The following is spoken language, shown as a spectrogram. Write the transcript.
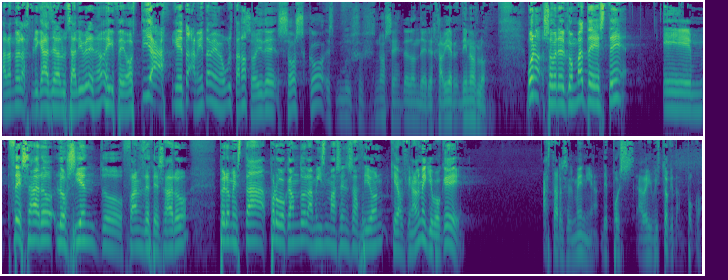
hablando de las fricadas de la lucha libre, ¿no? Y dice, hostia, que a mí también me gusta, ¿no? Soy de Sosco, es- no sé de dónde eres, Javier, dínoslo. Bueno, sobre el combate este, eh, Cesaro, lo siento, fans de Cesaro, pero me está provocando la misma sensación que al final me equivoqué. Hasta WrestleMania. Después habéis visto que tampoco.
